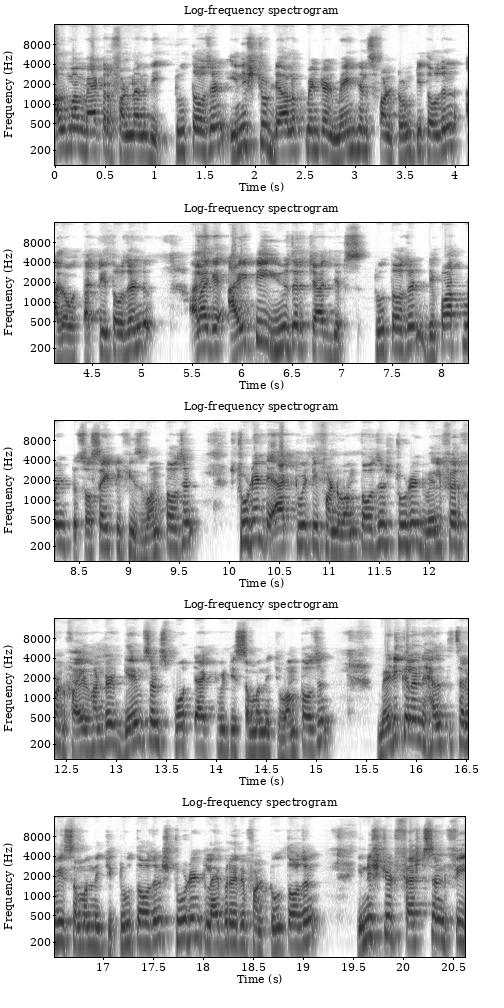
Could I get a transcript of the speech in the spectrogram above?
alma mater fund అనేది two thousand institute development and maintenance fund twenty thousand అది ఒక థర్టీ థౌసండ్. అలాగే IT user charges two thousand department society fee one thousand student activity fund one thousand student welfare fund five hundred games and sport activities సంబంధించి one thousand medical and health service సంబంధించి two thousand student library fund two thousand institute fests and fee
